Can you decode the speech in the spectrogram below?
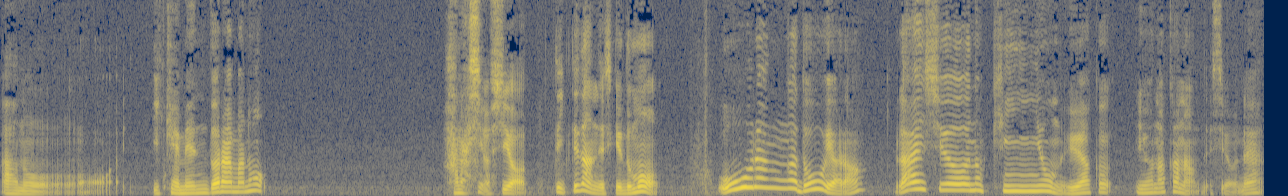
あの、イケメンドラマの話をしようって言ってたんですけども、オーランがどうやら来週の金曜の予約、夜中なんですよね。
